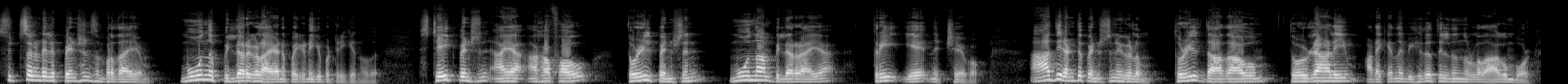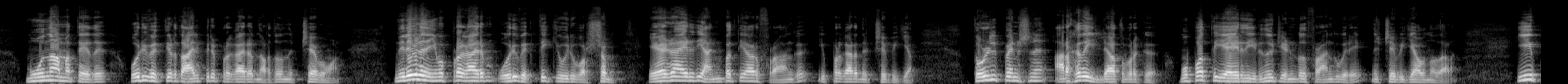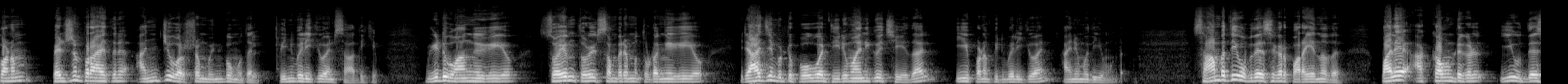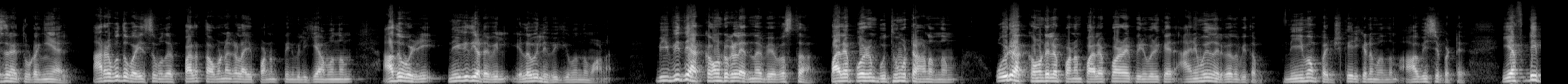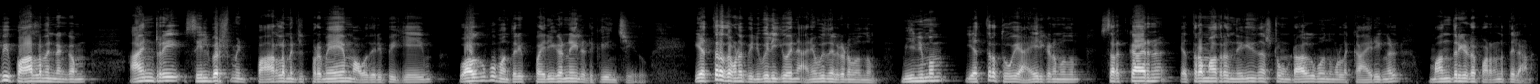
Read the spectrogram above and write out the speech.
സ്വിറ്റ്സർലൻഡിലെ പെൻഷൻ സമ്പ്രദായം മൂന്ന് പില്ലറുകളായാണ് പരിഗണിക്കപ്പെട്ടിരിക്കുന്നത്. സ്റ്റേറ്റ് പെൻഷൻ ആയ അഹഫാവ് തൊഴിൽ പെൻഷൻ മൂന്നാം പില്ലറായ ത്രീ എ നിക്ഷേപം. ആദ്യ രണ്ട് പെൻഷനുകളും തൊഴിൽ ദാതാവും തൊഴിലാളിയും അടയ്ക്കുന്ന വിഹിതത്തിൽ നിന്നുള്ളതാകുമ്പോൾ മൂന്നാമത്തേത് ഒരു വ്യക്തിയുടെ താല്പര്യപ്രകാരം നടത്തുന്ന നിക്ഷേപമാണ്. നിലവിലെ നിയമപ്രകാരം ഒരു വ്യക്തിക്ക് ഒരു വർഷം ഏഴായിരത്തി അൻപത്തിയാറ് ഫ്രാങ്ക് ഇപ്രകാരം നിക്ഷേപിക്കാം. തൊഴിൽ പെൻഷന് അർഹതയില്ലാത്തവർക്ക് മുപ്പത്തി അയ്യായിരത്തി ഇരുന്നൂറ്റി എൺപത് ഫ്രാങ്ക് വരെ നിക്ഷേപിക്കാവുന്നതാണ്. ഈ പണം പെൻഷൻ പ്രായത്തിന് അഞ്ച് വർഷം മുൻപ് മുതൽ പിൻവലിക്കുവാൻ സാധിക്കും. വീട് വാങ്ങുകയോ സ്വയം തൊഴിൽ സംരംഭം തുടങ്ങുകയോ രാജ്യം വിട്ടു പോകുവാൻ തീരുമാനിക്കുകയോ ചെയ്താൽ ഈ പണം പിൻവലിക്കുവാൻ അനുമതിയുമുണ്ട്. സാമ്പത്തിക ഉപദേശകർ പറയുന്നത് പല അക്കൗണ്ടുകൾ ഈ ഉദ്ദേശത്തിനായി തുടങ്ങിയാൽ അറുപത് വയസ്സ് മുതൽ പല തവണകളായി പണം പിൻവലിക്കാമെന്നും അതുവഴി നികുതി അടവിൽ ഇളവ് ലഭിക്കുമെന്നുമാണ്. വിവിധ അക്കൗണ്ടുകൾ എന്ന വ്യവസ്ഥ പലപ്പോഴും ബുദ്ധിമുട്ടാണെന്നും ഒരു അക്കൗണ്ടിലെ പണം പലപ്പോഴായി പിൻവലിക്കാൻ അനുമതി നൽകുന്ന വിധം നിയമം പരിഷ്കരിക്കണമെന്നും ആവശ്യപ്പെട്ട് എഫ് ഡി പി പാർലമെന്റ് അംഗം ആൻഡ്രി സിൽബർഷ്മിറ്റ് പാർലമെന്റിൽ പ്രമേയം അവതരിപ്പിക്കുകയും വകുപ്പ് മന്ത്രി പരിഗണനയിലെടുക്കുകയും ചെയ്തു. എത്ര തവണ പിൻവലിക്കുവാൻ അനുമതി നൽകണമെന്നും മിനിമം എത്ര തുക ആയിരിക്കണമെന്നും സർക്കാരിന് എത്രമാത്രം നികുതി നഷ്ടം ഉണ്ടാകുമെന്നുമുള്ള കാര്യങ്ങൾ മന്ത്രിയുടെ പഠനത്തിലാണ്.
